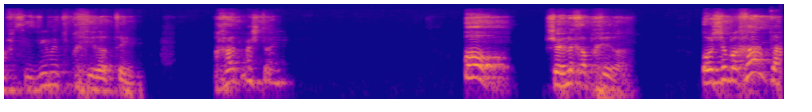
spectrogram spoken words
מפסידים את בחירתנו. אחת מהשתיים. או שאין לך בחירה, או שבחרת,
